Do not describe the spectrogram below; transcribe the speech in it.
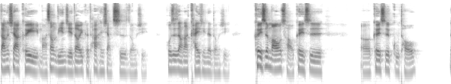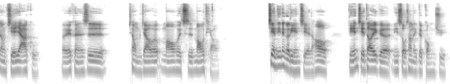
当下可以马上连接到一个它很想吃的东西，或是让它开心的东西，可以是猫草，可以是呃，可以是骨头那种节压骨。呃，也可能是像我们家猫会吃猫条，建立那个连接，然后连接到一个你手上的一个工具，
